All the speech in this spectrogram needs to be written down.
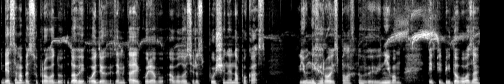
Іде саме без супроводу, довгий одяг замітає куряву, а волосся розпущене на показ. Юний герой спалахнув гнівом. Він підбіг до воза,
